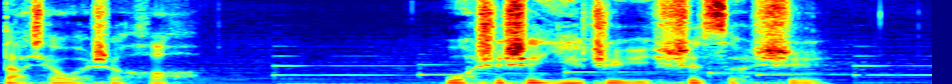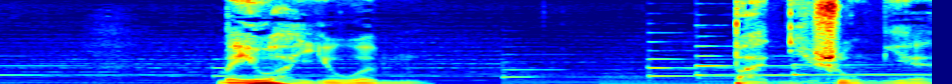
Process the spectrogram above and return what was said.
大家晚上好，我是深夜治愈师泽师，每晚一文伴你入眠。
